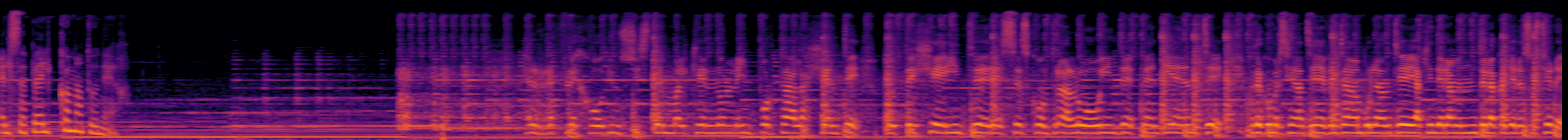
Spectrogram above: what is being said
Elle s'appelle Comme un tonnerre. El reflejo de un sistema al que no le importa a la gente. Protege intereses contra lo independiente. Poder comerciante, venta ambulante, a quien diariamente la calle le sostiene,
